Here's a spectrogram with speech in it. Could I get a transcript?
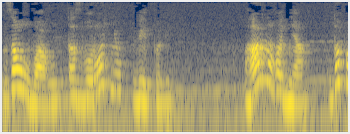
за увагу та зворотню відповідь. Гарного дня! До побачення!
